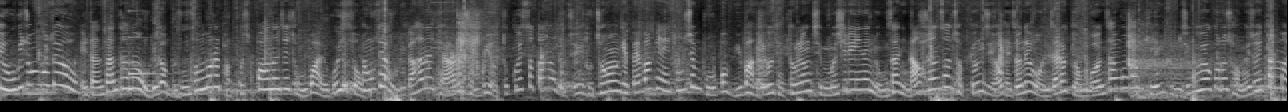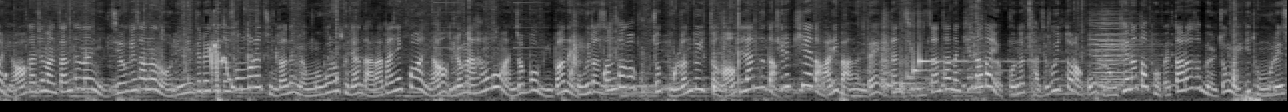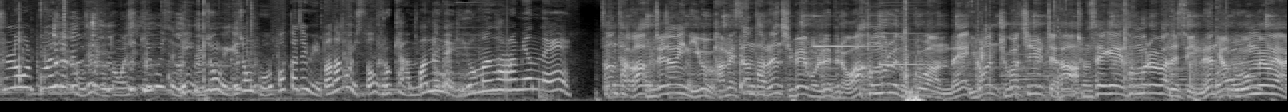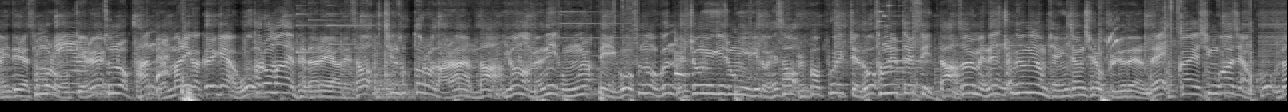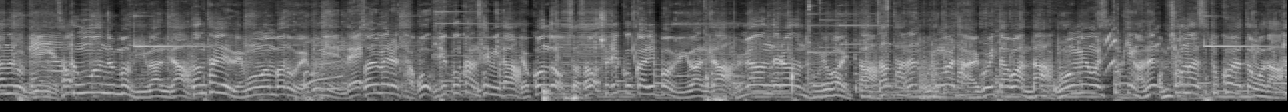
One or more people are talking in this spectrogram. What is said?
여기 좀 보세요. 일단 산타는 우리가 무슨 선물을 받고 싶어 하는지 전부 알고 있어. 평소에 우리가 하는 대화를 전부 엿듣고 있었다는 거지. 도청한 게 빼박이니 통신보호법 위반, 그리고 대통령 집무실에 있는 용산이나 휴전선 접경 지역, 대전의 원자력 연구원 상공업 비행 금지 구역으로 정해져 있단 말이야. 하지만 산타는 이 지역에 사는 어린이들에게도 선물을 준다는 명목으로 그냥 날아다닐 거 아니야. 이러면 항공안전법 위반에 거기다 산타가 국적 논란도 있잖아. 핀란드다, 튀르키예다 말이 많은데 일단 지금 산타는 캐나다 여권을 가지고 있더라고. 그럼 캐나다 법에 따라서 멸종위기 동물인 슬롱을 포획해 강제 노동을 시키고 있으니 멸종위기종 보호법까지 위반하고 있어. 그렇게 안 봤는데 위험한 사람이었네. 산타가 범죄자인 이후 밤에 산타는 집에 몰래 들어와 선물을 놓고 가는데 이건 주거치유죄다. 전 세계에 선물을 받을 수 있는 약 5억 명의 아이들의 선물 5개를 순록 단 몇 마리가 끌게 하고 하루 만에 배달해야 돼서 미친 속도로 날아야 한다. 이건 엄연히 동물학대이고 순록은 멸종위기종이기도 해서 불법 포획죄도 성립될 수 있다. 썰매는 초경형 비행장치로 분류되는데 국가에 신고하지 않고 무단으로 비행해서 항공안전법 위반이다. 산타의 외모만 봐도 외국인인데 썰매를 타고 입국한 셈이다. 여권도 없어서 출입국 관리법 위반이다. 불면한 대로는 동요가 있다. 산타는 모든 걸 다 알고 있다고 한다. 5억 명을 스토킹하는 엄청난 스토커였던 거다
